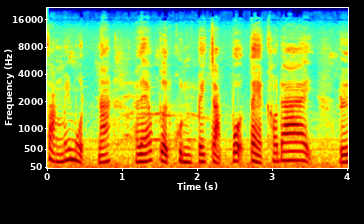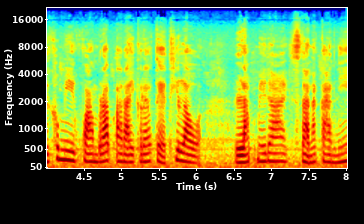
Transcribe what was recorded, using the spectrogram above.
ฟังไม่หมดนะ แล้วเกิดคุณไปจับโปะแตกเขาได้ หรือเขามีความลับอะไรก็แล้วแต่ที่เราอะ รับไม่ได้สถานการณ์นี้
